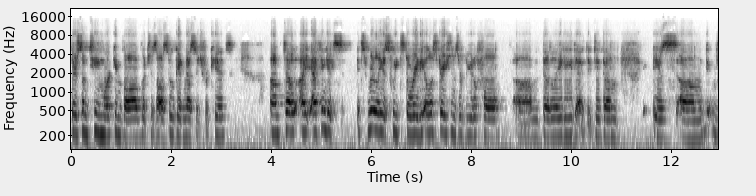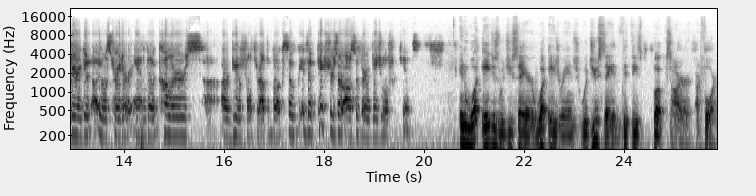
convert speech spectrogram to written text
There's some teamwork involved, which is also a good message for kids. Um, so, I, I think it's it's really a sweet story. The illustrations are beautiful. Um, the lady that did them is um, very good illustrator, and the colors uh, are beautiful throughout the book. So the pictures are also very visual for kids. In what ages would you say, or what age range would you say that these books are are for?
